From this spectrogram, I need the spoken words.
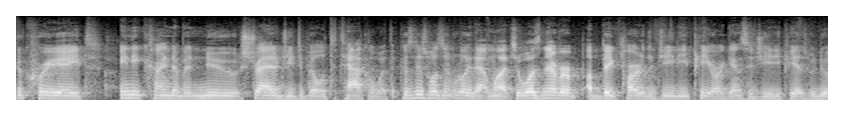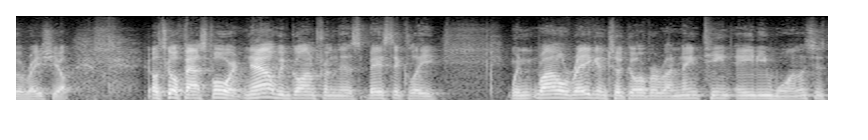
to create any kind of a new strategy to be able to tackle with it because this wasn't really that much. It was never a big part of the GDP or against the GDP as we do a ratio. Let's go fast forward. Now we've gone from this basically when Ronald Reagan took over around 1981. Let's just,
